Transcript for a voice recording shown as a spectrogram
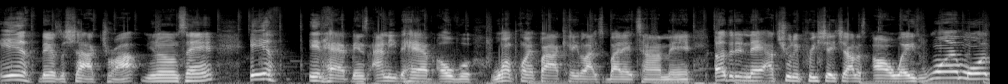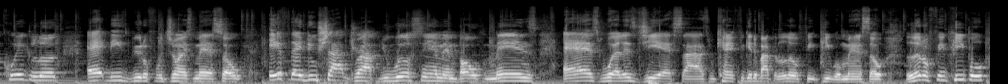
if there's a shock drop, you know what I'm saying? If it happens. I need to have over 1.5k likes by that time, man. Other than that, I truly appreciate y'all as always. One more quick look at these beautiful joints, man. So if they do shock drop, you will see them in both men's as well as GS size. We can't forget about the little feet people, man. So little feet people,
